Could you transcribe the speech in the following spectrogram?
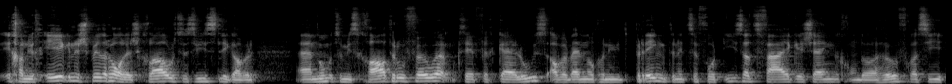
ich kann nicht irgendeinen Spieler holen, ist klar aus der Swiss League, aber ähm, nur zu meinem Kader auffüllen, sieht vielleicht geil aus, aber wenn noch nichts bringt und nicht sofort einsatzfähig ist eigentlich und auch eine Hilfe kann sein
